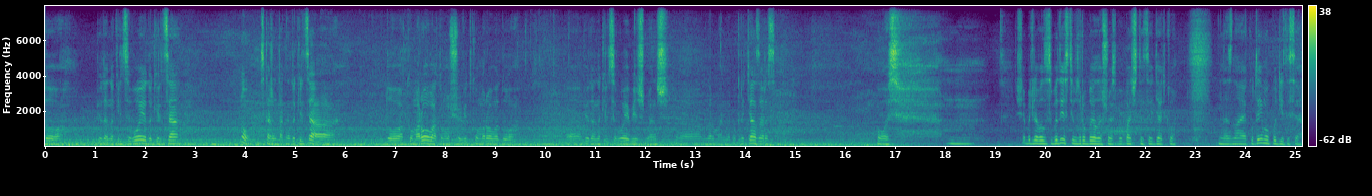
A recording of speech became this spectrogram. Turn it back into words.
до Південно-Кільцевої, до кільця. Ну, скажімо так, не до кільця, а до Комарова, тому що від Комарова до е, Південно-Кільцевої більш-менш е, нормальне покриття зараз. Ось. Ще би для велосипедистів зробили щось, бо бачите, цей дядько не знає, куди йому подітися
